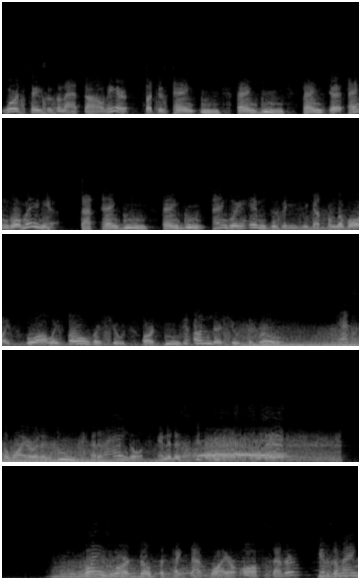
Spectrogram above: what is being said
worse cases than that down here, such as ang, ang, ang, uh, anglomania. That ang, ang, angling in disease you get from the boys who always overshoot or undershoot the groove. Catch the wire at an, at an angle, and it is. Planes weren't built to take that wire off center. Gives them ang,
